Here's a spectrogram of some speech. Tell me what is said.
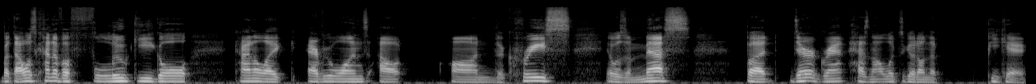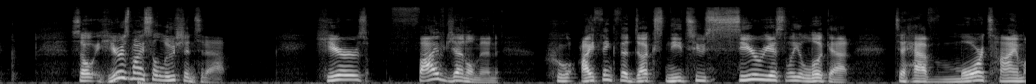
but that was kind of a fluky goal, kind of like everyone's out on the crease. It was a mess, but Derek Grant has not looked good on the PK. So here's my solution to that. Here's five gentlemen who I think the Ducks need to seriously look at to have more time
